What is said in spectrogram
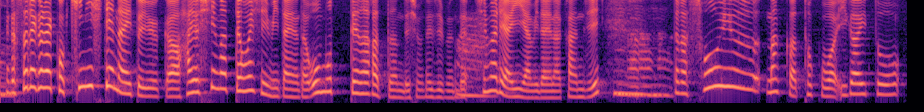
なんかそれぐらいこう気にしてないというか「はよ閉まってほしい」みたいな思ってなかったんでしょうね自分で。うん。閉まりゃいいやみたいな感じ。うん。だからそういうなんかとこは意外と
